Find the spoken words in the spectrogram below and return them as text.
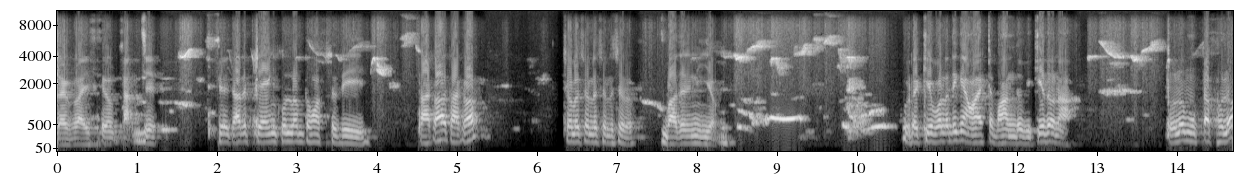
দেখো আইসক্রিম কাঁদছে আরে প্র্যাঙ্ক করলাম তোমার সাথে। তাকাও তাকাও চলো চলো চলো চলো। বাজারে নিয়ে যাব। ওটা কে বলো দেখি? আমার একটা বান্ধবী। কেঁদো না। তোলো, মুখটা খোলো।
